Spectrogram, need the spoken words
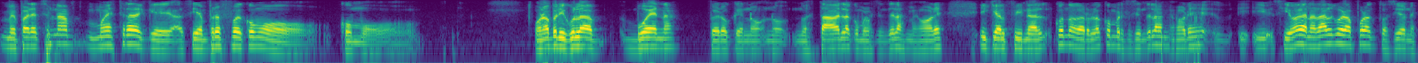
Me parece una muestra de que siempre fue como, como una película buena, pero que no, no, no estaba en la conversación de las mejores y que al final cuando agarró la conversación de las mejores y, si iba a ganar algo era por actuaciones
